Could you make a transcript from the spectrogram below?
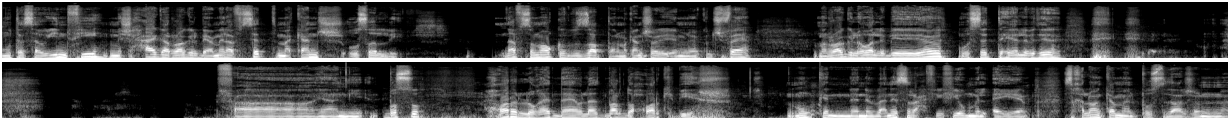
متساويين فيه مش حاجة الراجل بيعملها في الست ما كانش وصل لي. نفس الموقف بالظبط أنا ما كانش ما كنتش فاهم. من الراجل هو اللي بي والست هي اللي بت ف يعني بصوا حوار اللغات ده يا ولاد برضه حوار كبير. ممكن نبقى نسرح فيه في يوم من الأيام. بس خلونا نكمل البوست ده عشان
